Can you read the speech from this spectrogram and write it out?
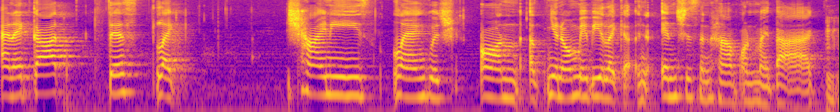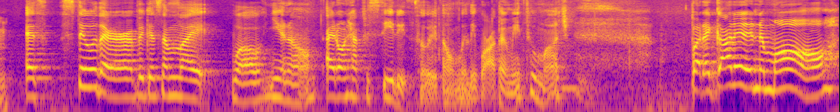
and I got this like Chinese language on, uh, you know, maybe like an inches and a half on my back. It's still there because I'm like, well, you know, I don't have to see it, so it don't really bother me too much. But I got it in the mall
